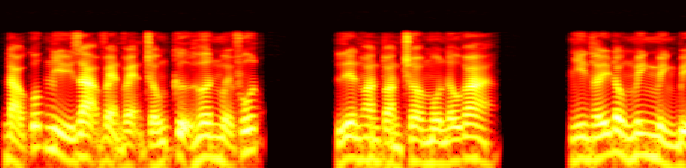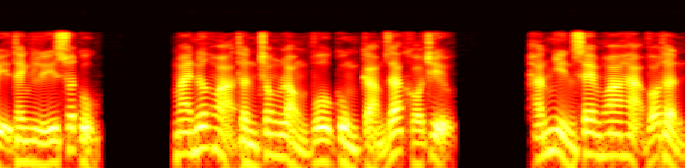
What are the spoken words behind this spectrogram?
đảo quốc nhị dạ vẹn vẹn chống cự hơn mười phút liên hoàn toàn cho monova nhìn thấy đồng minh mình bị thanh lý xuất cục, mai nước hỏa thần trong lòng vô cùng cảm giác khó chịu. Hắn nhìn xem hoa hạ võ thần,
